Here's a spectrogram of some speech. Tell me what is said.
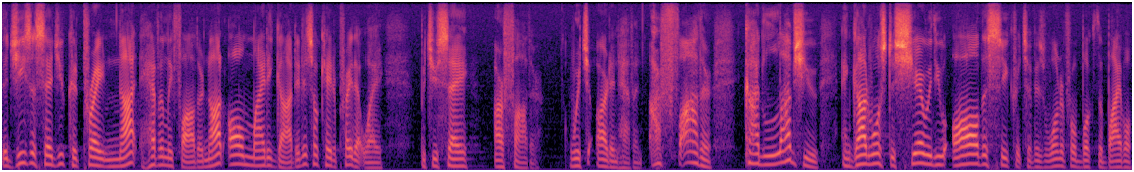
that Jesus said you could pray not Heavenly Father, not Almighty God. It is okay to pray that way, but you say, Our Father, which art in heaven. Our Father, God loves you, and God wants to share with you all the secrets of His wonderful book, the Bible,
